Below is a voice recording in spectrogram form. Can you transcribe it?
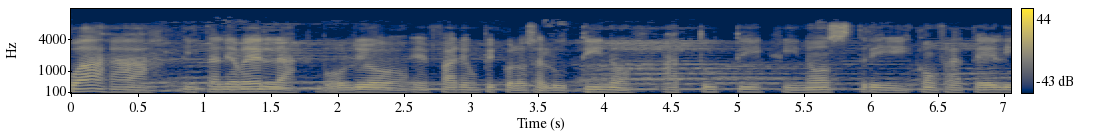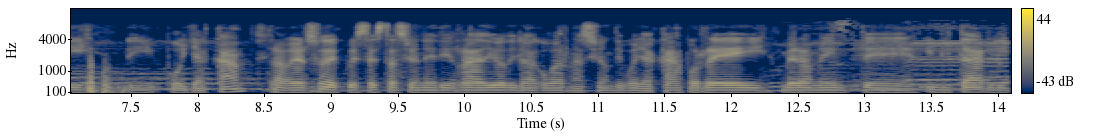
Qua l'Italia bella voglio eh, fare un piccolo salutino a tutti i nostri confratelli di Boyacá attraverso questa stazione di radio della governazione di Boyacá. Vorrei veramente invitarli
